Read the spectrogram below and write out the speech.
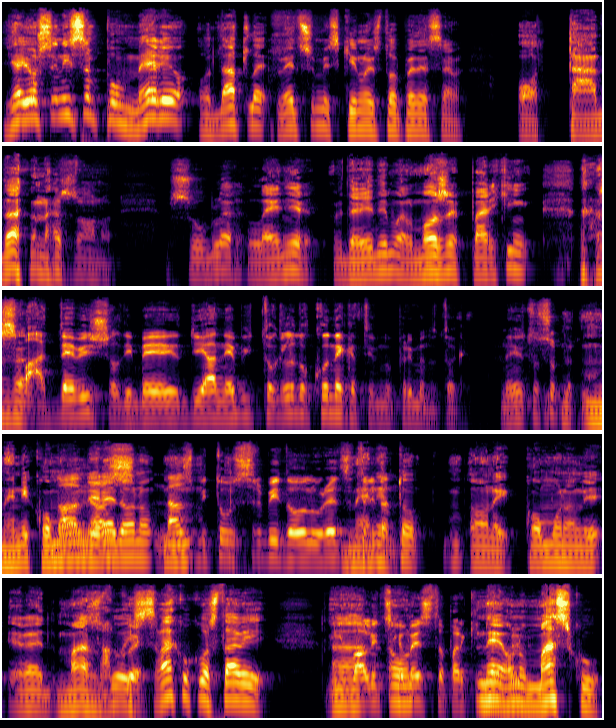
Ja još se nisam pomerio, odatle već su mi skinuli 150 evra. Od tada, znaš, ono, Šubler, Lenjer, da vidimo, jel može parking? pa, ne viš, ali me, ja ne bih to gledao ko negativnu primjenu toga. Meni je to super. Meni komunalni da, red, ono... Nas bi to u Srbiji dovoljno u red za Meni je to, onaj, komunalni red, mazdu i svako ko stavi... Invalidska mesta, parking. Ne, ono, masku,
